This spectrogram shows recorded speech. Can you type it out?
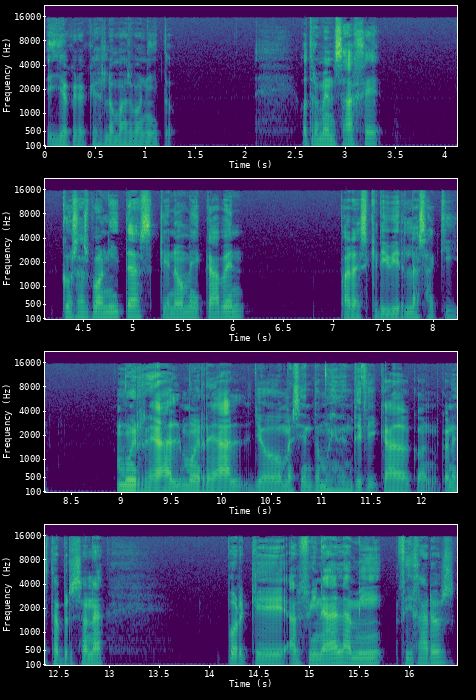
y yo creo que es lo más bonito. Otro mensaje, cosas bonitas que no me caben para escribirlas aquí. Muy real, muy real. Yo me siento muy identificado con, con esta persona porque al final a mí, fijaros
